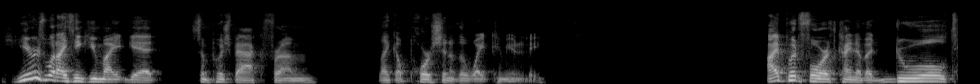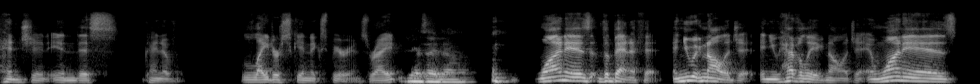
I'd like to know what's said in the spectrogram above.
Here's what I think you might get some pushback from like a portion of the white community. I put forth kind of a dual tension in this kind of lighter skin experience, right? Yes, I know. one is the benefit, and you acknowledge it, and you heavily acknowledge it. And one is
